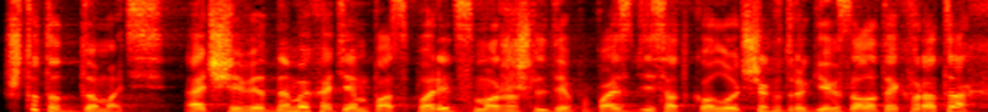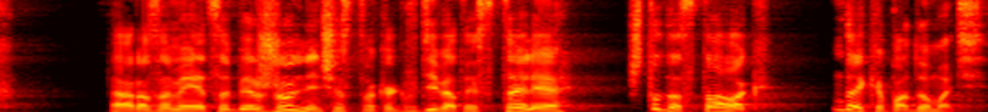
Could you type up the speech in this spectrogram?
«Что тут думать? Очевидно, мы хотим поспорить, сможешь ли ты попасть в десятку лучших в других золотых вратах. А разумеется, без жульничества, как в девятой стеле. Что доставок? Дай-ка подумать.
